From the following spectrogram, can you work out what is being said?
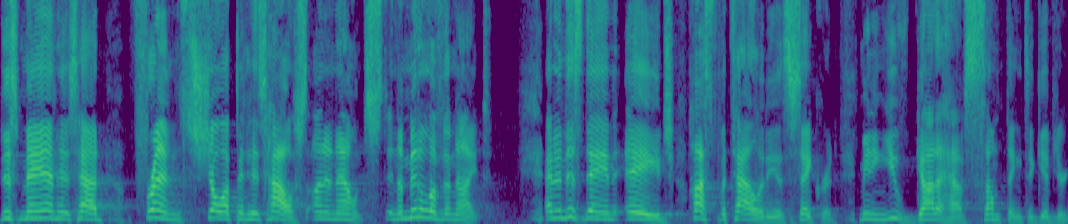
This man has had friends show up at his house unannounced in the middle of the night. And in this day and age, hospitality is sacred, meaning you've got to have something to give your,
